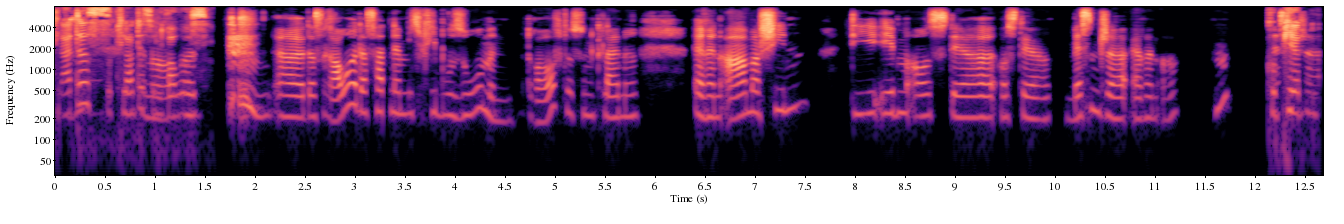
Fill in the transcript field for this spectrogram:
Glattes, glattes genau. und raues. Äh, das raue, das hat nämlich Ribosomen drauf. Das sind kleine RNA-Maschinen, die eben aus der aus der Messenger-RNA hm? kopierten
